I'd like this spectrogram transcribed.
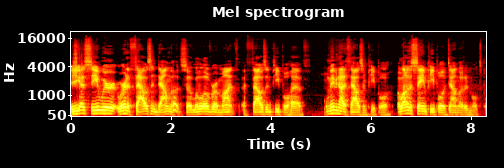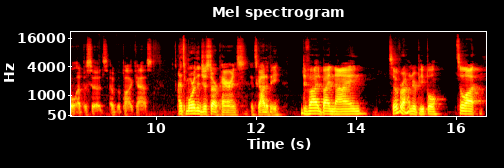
Did you guys see we're we're at a thousand downloads, so a little over a month. A thousand people have, well, maybe not a thousand people. A lot of the same people have downloaded multiple episodes of the podcast. That's more than just our parents. It's got to be divide by nine, it's over a 100 people. It's a lot.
